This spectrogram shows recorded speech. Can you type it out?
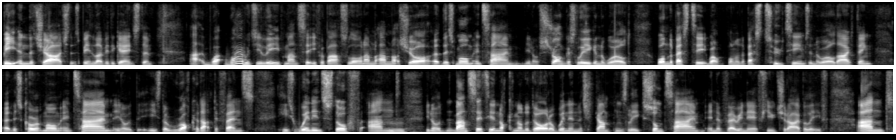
beaten the charge that's being levied against them. Uh, wh- why would you leave Man City for Barcelona? I'm, I'm not sure. At this moment in time, you know, strongest league in the world, one of the best te- well, one of the best two teams in the world, I think, at this current moment in time. You know, he's the rock of that defence. He's winning stuff, and mm. you know, Man City are knocking on the door of winning the Champions League sometime in the very near future, I believe. And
